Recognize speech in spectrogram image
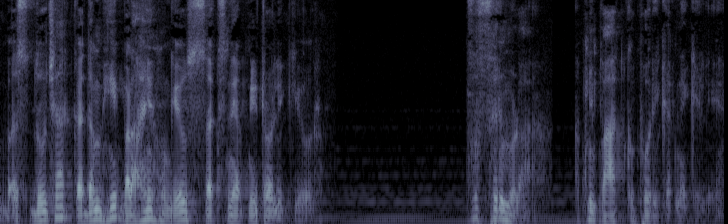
बस दो चार कदम ही बढ़ाए होंगे उस शख्स ने अपनी ट्रॉली की ओर। वो फिर मुड़ा अपनी बात को पूरी करने के लिए।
